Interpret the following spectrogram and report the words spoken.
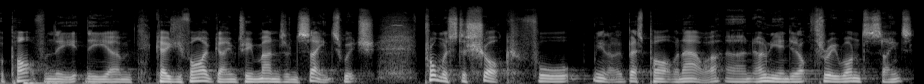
apart from the, the um, KG5 game between Manzur and Saints, which promised a shock for, you know, the best part of an hour and only ended up 3 1 to Saints,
